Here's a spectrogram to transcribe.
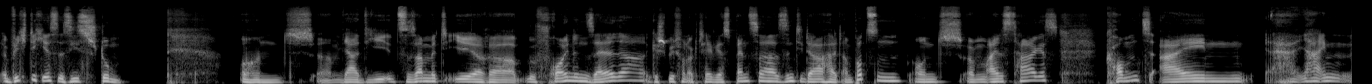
wichtig ist, sie ist stumm. Und ähm, ja, die zusammen mit ihrer Freundin Zelda, gespielt von Octavia Spencer, sind die da halt am Putzen und ähm, eines Tages kommt ein, äh, ja, ein,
